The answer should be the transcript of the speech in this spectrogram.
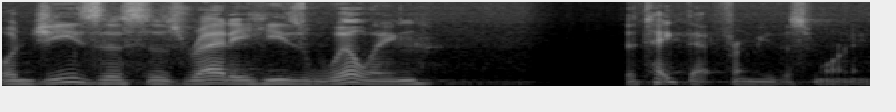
Well, Jesus is ready. He's willing to take that from you this morning.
